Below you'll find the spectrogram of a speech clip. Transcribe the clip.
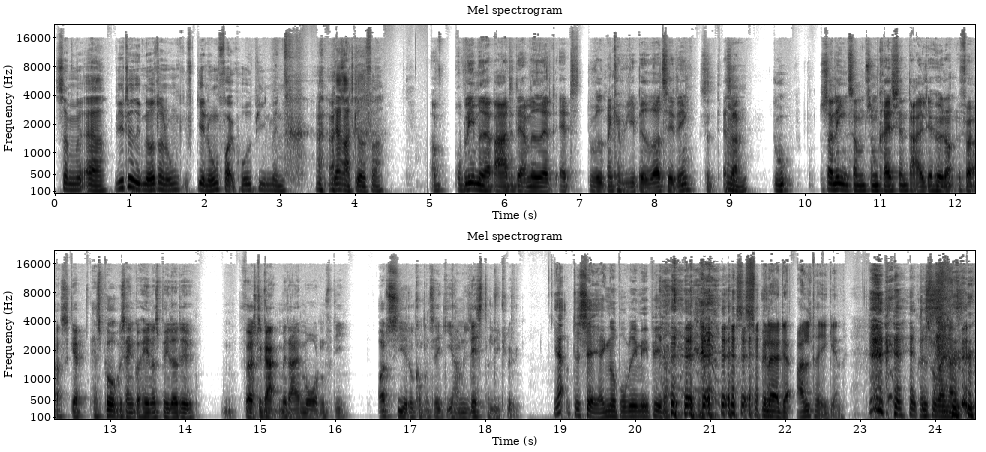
som er virkelig noget, der nogen, giver nogle folk hovedpine, men jeg er ret glad for. Og problemet er bare det der med, at, at du ved, man kan blive bedre til det, ikke? Så altså, mm. du, sådan en som, som Christian, der aldrig har hørt om det før, skal passe på, hvis han går hen og spiller det første gang med dig, Morten, fordi odds siger, at du kommer til at give ham læsterlig klø. Ja, det ser jeg ikke noget problem i, Peter. Så spiller jeg det aldrig igen. det er nok.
